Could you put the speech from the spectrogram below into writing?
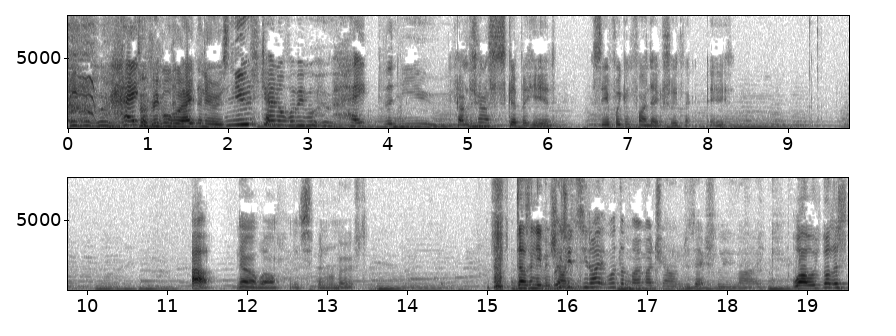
People who hate For people who hate the news. news channel for people who hate the news. Okay, I'm just gonna skip ahead, see if we can find actually things. Ah, no, well, it's been removed. Doesn't even show. We should see like what the Momo challenge is actually like. Well, we've got this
